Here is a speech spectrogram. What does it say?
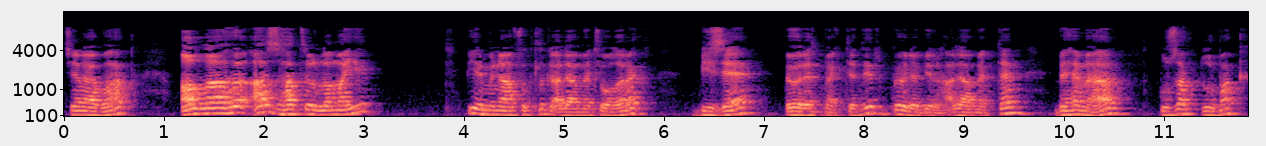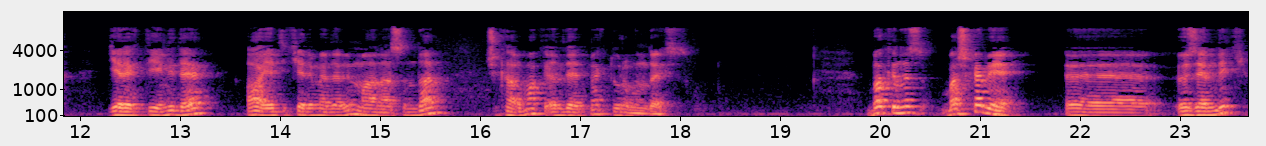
Cenab-ı Hak Allah'ı az hatırlamayı bir münafıklık alameti olarak bize öğretmektedir. Böyle bir alametten behemehal uzak durmak gerektiğini de ayeti kerimelerin manasından çıkarmak, elde etmek durumundayız. Bakınız başka bir e, özellik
